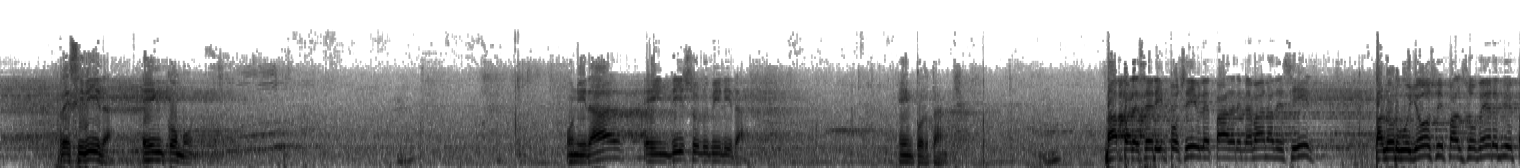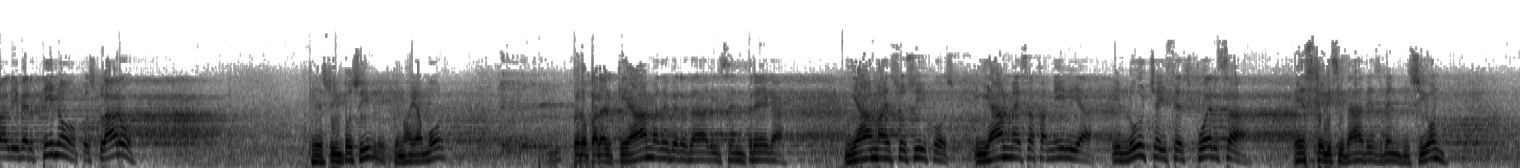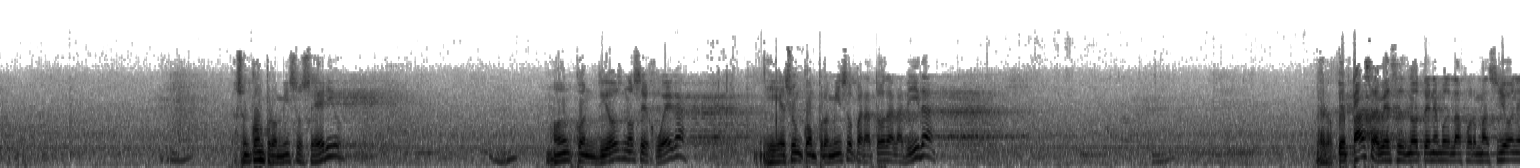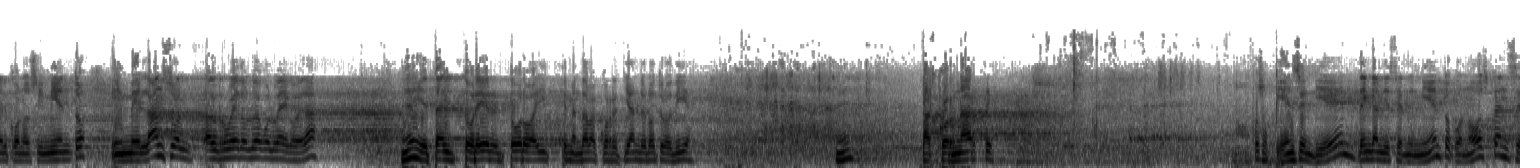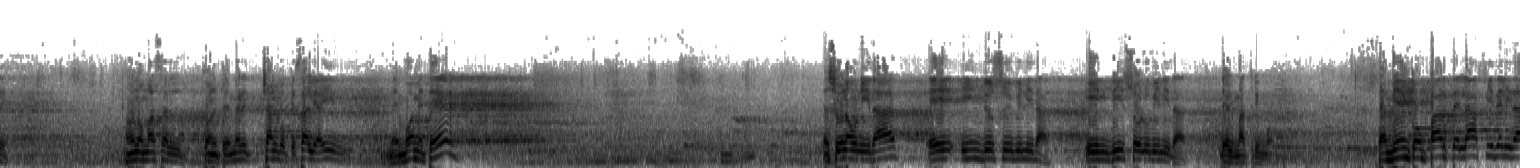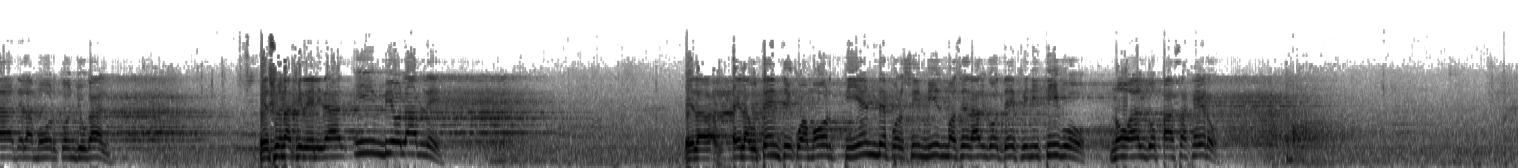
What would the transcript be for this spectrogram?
recibida en común. Unidad e indisolubilidad. Es importante. Va a parecer imposible, Padre, me van a decir, para el orgulloso y para el soberbio y para el libertino, pues claro, que es imposible, que no hay amor. Pero para el que ama de verdad y se entrega, y ama a esos hijos, y ama a esa familia, y lucha y se esfuerza, es felicidad, es bendición. Es un compromiso serio. con Dios no se juega y es un compromiso para toda la vida. Pero ¿qué pasa? A veces no tenemos la formación, el conocimiento y me lanzo al, ruedo luego, luego, ¿verdad? ¿Eh? Y está el torero, el toro ahí que me andaba correteando el otro día. ¿Eh? Para cornarte. No, pues piensen bien, tengan discernimiento, conózcanse. No nomás al, con el primer chango que sale ahí, me voy a meter. Es una unidad e indisolubilidad, indisolubilidad del matrimonio. También comparte la fidelidad del amor conyugal. Es una fidelidad inviolable. El, el, auténtico amor tiende por sí mismo a ser algo definitivo, no algo pasajero.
